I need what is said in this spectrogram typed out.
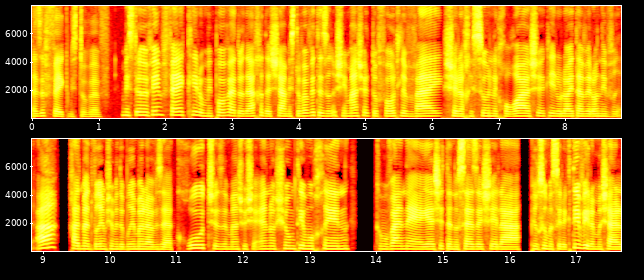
איזה פייק מסתובב? מסתובבים פייק כאילו מפה ועד הודעה חדשה, מסתובבת איזו רשימה של תופעות לוואי של החיסון לכאורה, שכאילו לא הייתה ולא נבראה. אחד מהדברים שמדברים עליו זה הקרוט, שזה משהו שאין לו שום תימוכין. כמובן, אה, יש את הנושא הזה של הפרסום הסלקטיבי, למשל,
